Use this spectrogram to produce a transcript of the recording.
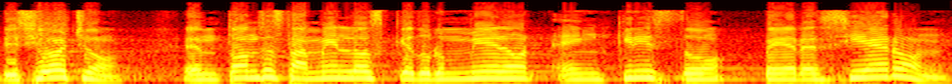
18. Entonces también los que durmieron en Cristo perecieron.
